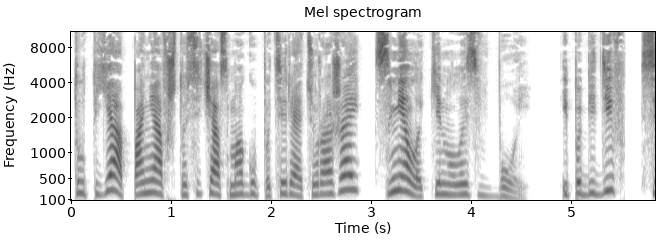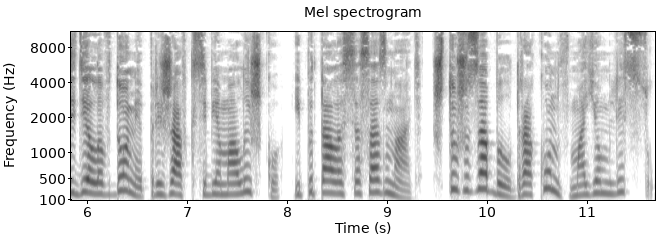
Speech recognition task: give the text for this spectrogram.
Тут я, поняв, что сейчас могу потерять урожай, смело кинулась в бой. И, победив, сидела в доме, прижав к себе малышку, и пыталась осознать, что же забыл дракон в моем лесу.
